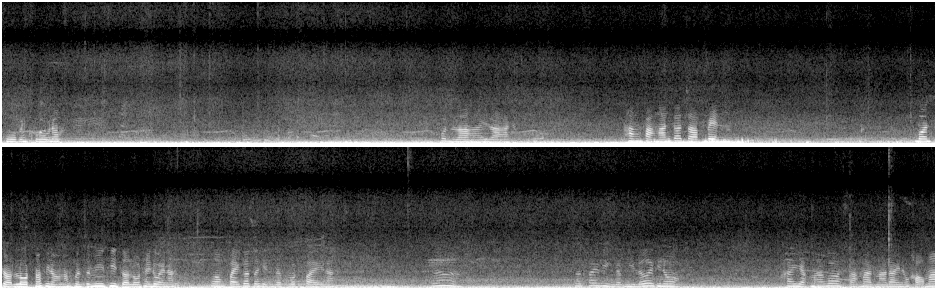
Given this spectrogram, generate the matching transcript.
ครูเป็นครูเนาะคนร้ายหลายทางฝั่งนั้นก็จะเป็นบอนจอดรถเนาะพี่น้องเนาะมันจะมีที่จอดรถให้ด้วยนะ มองไปก็จะเห็นแบบรถไฟนะรถไฟวิ่งแบบนี้เลยพี่น้อง ใครอยากมาก็สามารถมาได้เนาะเขามา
